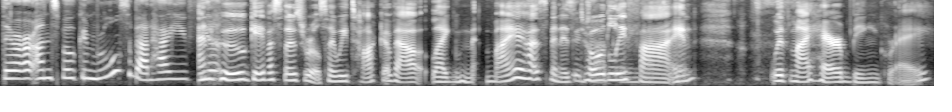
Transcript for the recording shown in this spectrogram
there are unspoken rules about how you feel. And who gave us those rules? So we talk about like my husband is Good totally getting back to fine with my hair being gray.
